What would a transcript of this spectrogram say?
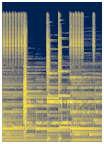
Música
